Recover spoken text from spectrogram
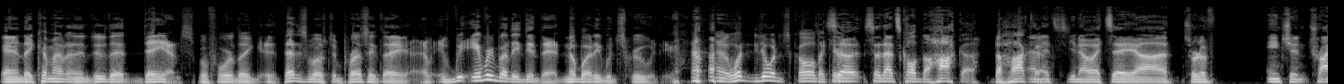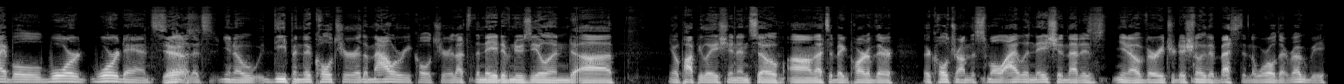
And they come out and do that dance before they. That is the most impressive thing. If we, everybody did that, nobody would screw with you. what you know what it's called? So, so that's called the haka. the haka. And it's, you know, it's a, uh, sort of ancient tribal war, war dance. Yes. Uh, that's, you know, deep in the culture, the Maori culture. That's the native New Zealand, uh, you know, population. And so, um, that's a big part of their, their culture on the small island nation that is, you know, very traditionally the best in the world at rugby.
